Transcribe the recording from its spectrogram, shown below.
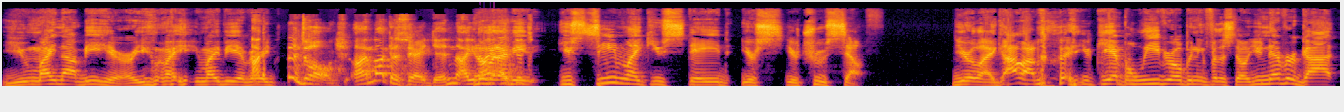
you might not be here, or you might, you might be a very indulge. I'm not going to say I didn't. I, you no, know, but I, I mean, did- you seem like you stayed your your true self. You're like, oh, you can't believe you're opening for the Stone. You never got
